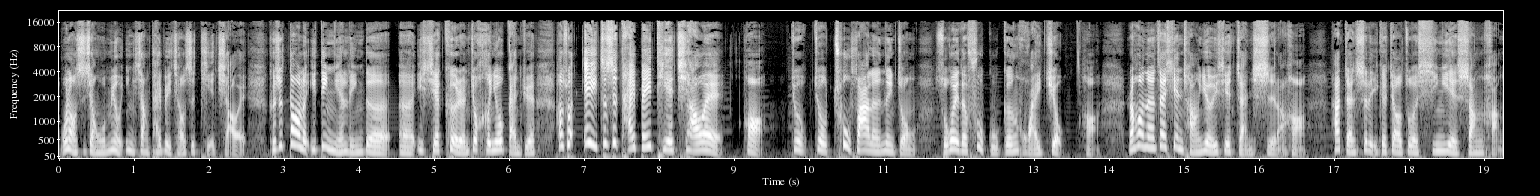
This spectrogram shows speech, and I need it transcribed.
我老实讲，我没有印象台北桥是铁桥，哎，可是到了一定年龄的呃一些客人就很有感觉，他说，哎，这是台北铁桥，哎，哈，就就触发了那种所谓的复古跟怀旧，哈，然后呢，在现场也有一些展示了，哈。他展示了一个叫做兴业商行，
